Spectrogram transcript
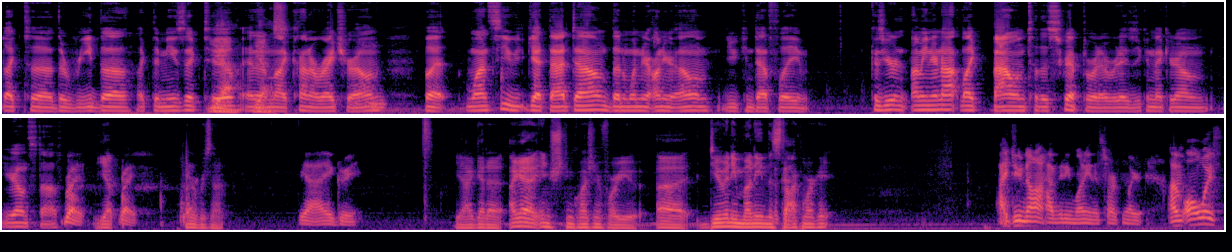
like to, to read the like the music too, Yeah, and then like kind of write your own. Mm-hmm. But once you get that down, then when you're on your own, you can definitely, because you're I mean you're not like bound to the script or whatever it is. You can make your own your own stuff. Right. yep Right. 100% Yeah, I agree. yeah i got a i got an interesting question for you uh do you have any money in the stock market I do not have any money in the stock market. I'm always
